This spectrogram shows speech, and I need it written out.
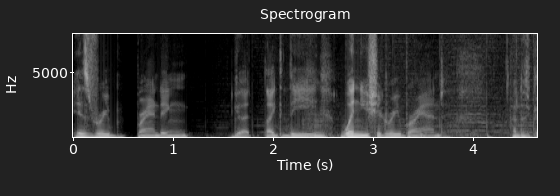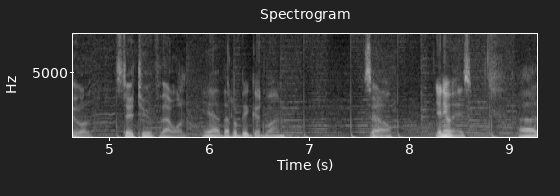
is rebranding good, like the Mhm. when you should rebrand. That is a good one. Stay tuned for that one. Yeah, that'll be a good one. So, anyways, uh,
